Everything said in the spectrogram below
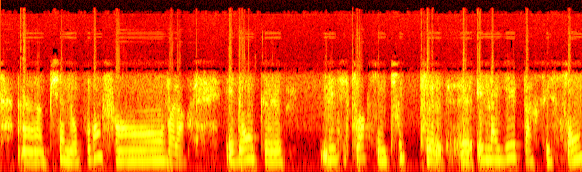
un piano pour enfants, voilà. Et donc, euh, les histoires sont toutes euh, émaillées par ces sons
